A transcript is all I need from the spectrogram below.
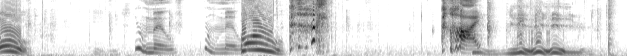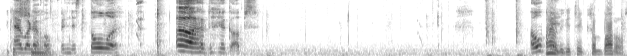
Ooh! You move. You move. Ooh! Hi. I wanna zoom. open this door. Oh, I have the hiccups. Oh, hey, we could take some bottles.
